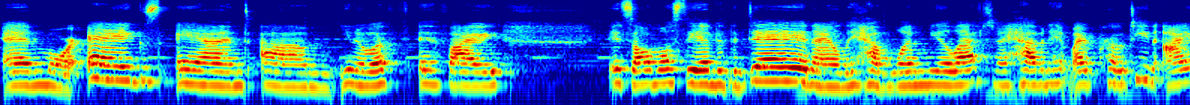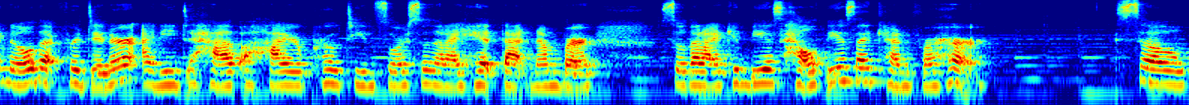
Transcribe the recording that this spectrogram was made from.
and more eggs. And um, you know, if, if I, it's almost the end of the day and I only have one meal left and I haven't hit my protein, I know that for dinner I need to have a higher protein source so that I hit that number so that I can be as healthy as I can for her. So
